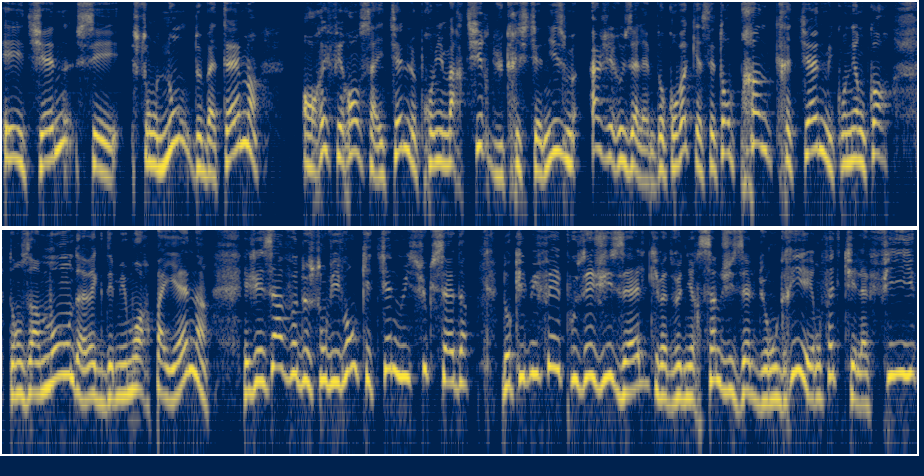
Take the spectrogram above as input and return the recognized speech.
et Étienne, c'est son nom de baptême en référence à Étienne, le premier martyr du christianisme à Jérusalem. Donc on voit qu'il y a cette empreinte chrétienne, mais qu'on est encore dans un monde avec des mémoires païennes. Et Géza veut de son vivant qu'Étienne lui succède. Donc il lui fait épouser Gisèle, qui va devenir Sainte Gisèle de Hongrie, et en fait qui est la fille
